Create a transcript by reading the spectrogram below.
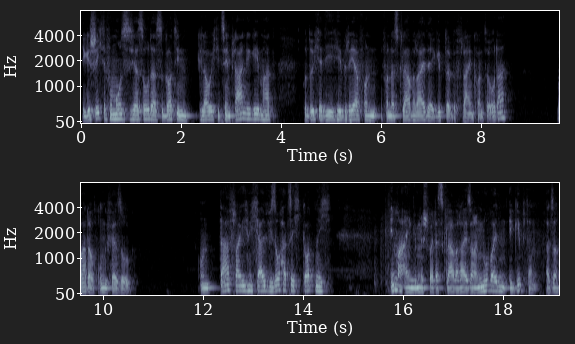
die Geschichte von Moses ist ja so, dass Gott ihm, glaube ich, die zehn Plagen gegeben hat, wodurch er die Hebräer von, von der Sklaverei der Ägypter befreien konnte, oder? War doch ungefähr so. Und da frage ich mich halt, wieso hat sich Gott nicht immer eingemischt bei der Sklaverei, sondern nur bei den Ägyptern? Also,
